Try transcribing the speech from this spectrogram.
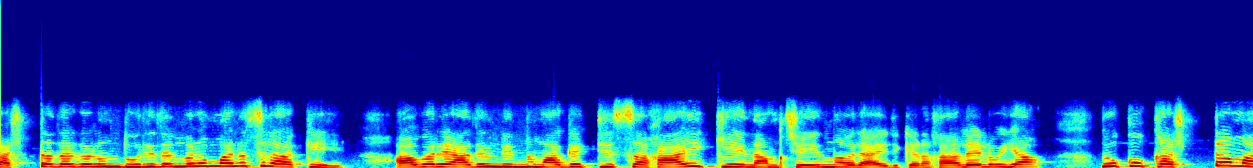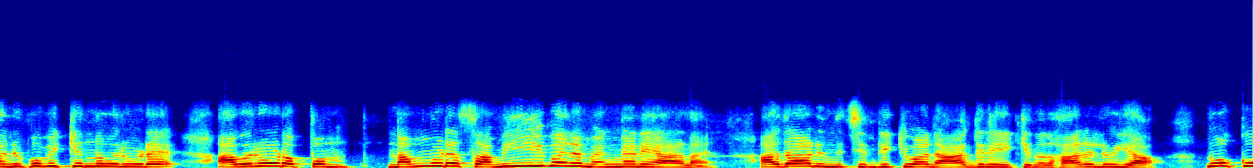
കഷ്ടതകളും ദുരിതങ്ങളും മനസ്സിലാക്കി അവരെ അതിൽ നിന്നും അകറ്റി സഹായിക്കുകയും നാം ചെയ്യുന്നവരായിരിക്കണം. ഹാലേലൂയ നോക്കൂ കഷ്ടം അനുഭവിക്കുന്നവരുടെ അവരോടൊപ്പം നമ്മുടെ സമീപനം എങ്ങനെയാണ്? അതാണ് ഇന്ന് ചിന്തിക്കുവാൻ ആഗ്രഹിക്കുന്നത്. ഹാലലുയ്യ നോക്കൂ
